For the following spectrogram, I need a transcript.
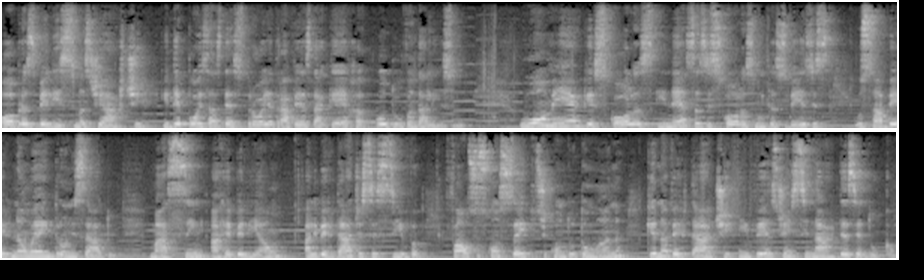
obras belíssimas de arte e depois as destrói através da guerra ou do vandalismo. O homem ergue escolas e nessas escolas muitas vezes o saber não é entronizado, mas sim a rebelião, a liberdade excessiva, falsos conceitos de conduta humana que, na verdade, em vez de ensinar, deseducam.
